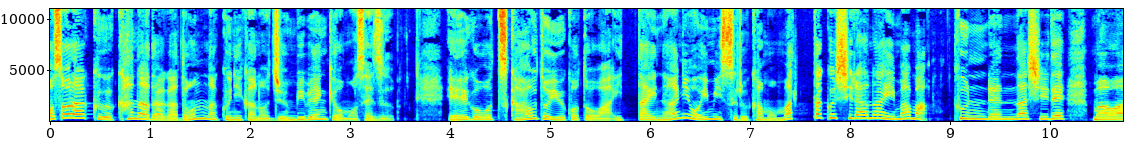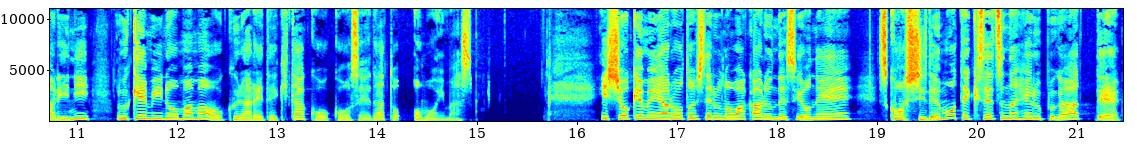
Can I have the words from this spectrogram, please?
おそらくカナダがどんな国かの準備勉強もせず、英語を使うということは一体何を意味するかも全く知らないまま、訓練なしで周りに受け身のまま送られてきた高校生だと思います。一生懸命やろうとしてるのわかるんですよね。少しでも適切なヘルプがあって、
